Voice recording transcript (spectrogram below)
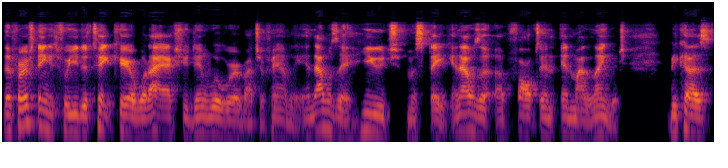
the first thing is for you to take care of what I asked you, then we'll worry about your family. And that was a huge mistake. And that was a, a fault in, in my language because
